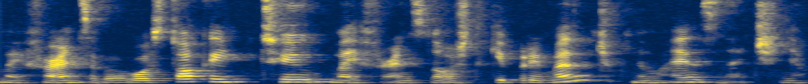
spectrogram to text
my friends, або I was talking to my friends. Знову ж таки, прийменничок не має значення.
